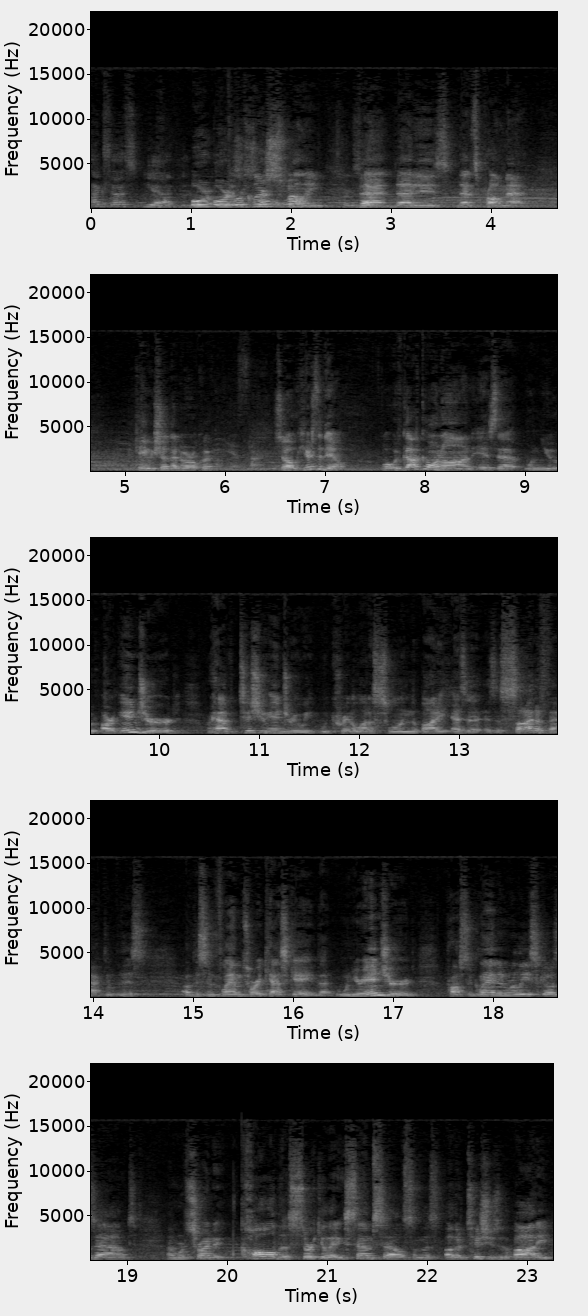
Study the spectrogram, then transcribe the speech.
Excess, yeah. Or or to Or clear swelling. swelling that that is that's problematic. Okay, we shut that door real quick. Yes, sir. So here's the deal. What we've got going on is that when you are injured or have tissue injury, we, we create a lot of swelling in the body as a, as a side effect of this of this inflammatory cascade. That when you're injured, prostaglandin release goes out, and we're trying to call the circulating stem cells, some of the other tissues of the body,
